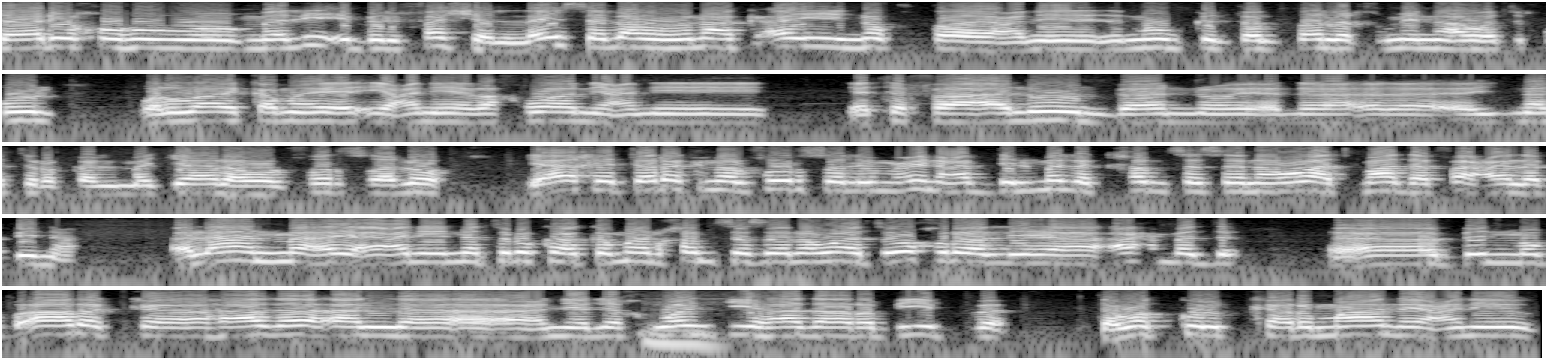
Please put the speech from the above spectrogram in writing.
تاريخه مليء بالفشل. ليس له هناك أي نقطة يعني ممكن تنطلق منها وتقول والله كما يعني الأخوان يعني يتفاءلون بأنه نترك المجال أو الفرصة له، يا أخي تركنا الفرصة لمعين عبد الملك خمس سنوات ماذا فعل بنا؟ الآن ما يعني نتركها كمان خمس سنوات أخرى لأحمد آه، بن مبارك آه، هذا يعني الإخوانجي هذا ربيب توكل كرمان. يعني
